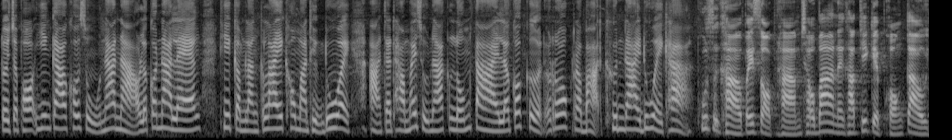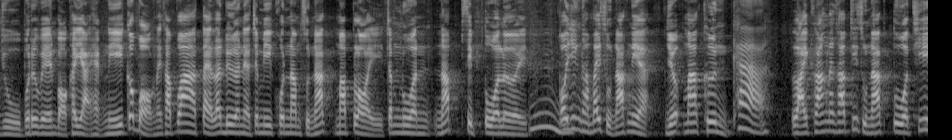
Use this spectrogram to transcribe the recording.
โดยเฉพาะยิ่งก้าวเข้าสู่หน้าหนาว แล้วก็หน้าแล้งที่กำลังใกล้เข้ามาถึงด้วย อาจจะทำให้สุนัขล้มตาย แล้วก็เกิดโรคระบาดขึ้นได้ด้วยค่ะ ผู้สื่อข่าวไปสอบถามชาวบ้านนะครับ ที่เก็บของเก่าอยู่บริเวณบ่อขยะแห่งนี้ก็บอกนะครับว่าแต่ละเดือนเนี่ยจะมีคนนำสุนัขมาปล่อยจำนวนนับ 10 ตัวเลยอืมก็ยิ่งทำให้สุนัขเนี่ยเยอะมากขึ้นค่ะ หลายครั้งนะครับที่สุนัขตัวที่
